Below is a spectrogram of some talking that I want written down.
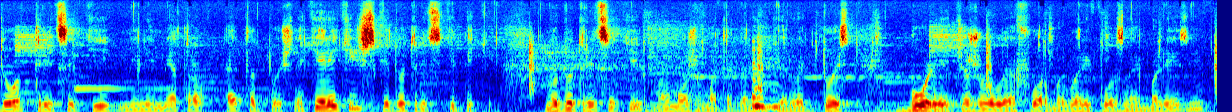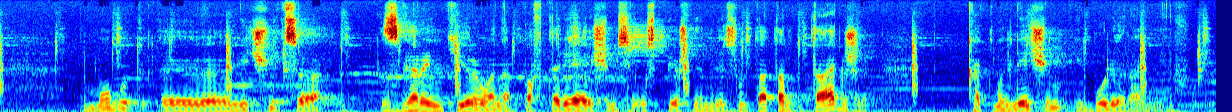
до 30 миллиметров, это точно. Теоретически до 35, но до 30 мы можем это гарантировать. То есть более тяжелые формы варикозной болезни могут э, лечиться с гарантированно повторяющимся успешным результатом так же, как мы лечим и более ранние формы.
